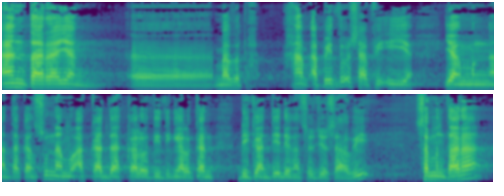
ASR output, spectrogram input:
antara yang eh, apa itu Syafi'i yang mengatakan sunnah muakkadah kalau ditinggalkan diganti dengan sujud sahwi, sementara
